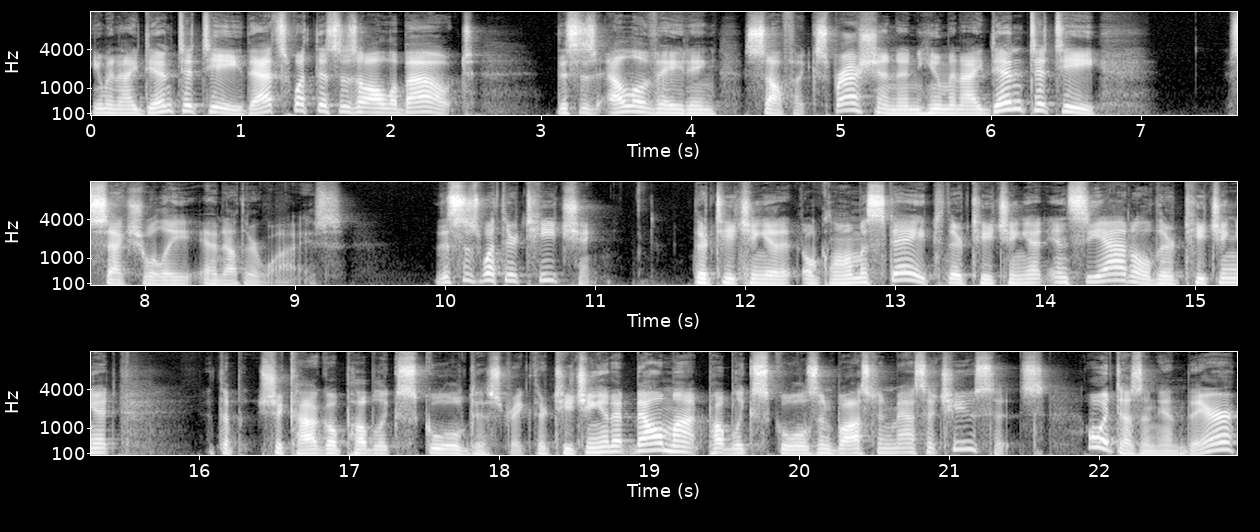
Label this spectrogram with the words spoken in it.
Human identity, that's what this is all about. This is elevating self expression and human identity, sexually and otherwise. This is what they're teaching. They're teaching it at Oklahoma State. They're teaching it in Seattle. They're teaching it at the Chicago Public School District. They're teaching it at Belmont Public Schools in Boston, Massachusetts. Oh, it doesn't end there.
